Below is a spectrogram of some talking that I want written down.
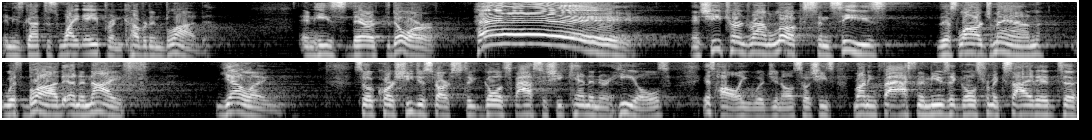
And he's got this white apron covered in blood and he's there at the door. Hey! And she turns around, looks, and sees this large man with blood and a knife yelling. So, of course, she just starts to go as fast as she can in her heels. It's Hollywood, you know, so she's running fast, and the music goes from excited to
